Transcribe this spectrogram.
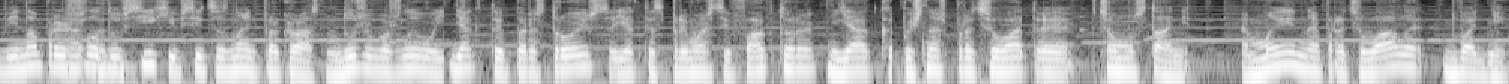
Війна прийшла до всіх, і всі це знають прекрасно. Дуже важливо, як ти перестроїшся, як ти сприймаєш ці фактори, як почнеш працювати в цьому стані. Ми не працювали два дні.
